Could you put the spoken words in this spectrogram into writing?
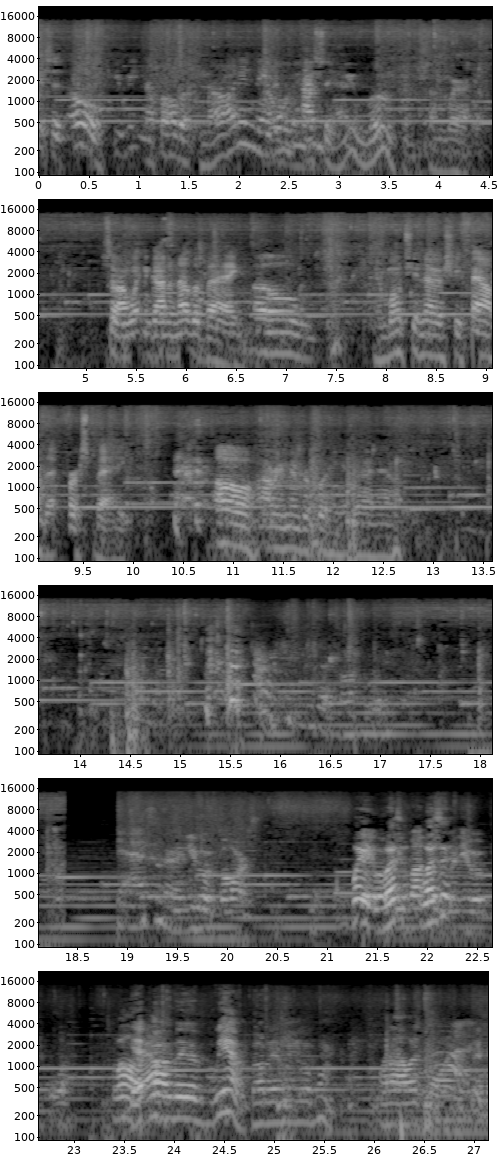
She said, Oh, you've eaten up all the. No, I didn't eat them. I said, You moved them somewhere. So I went and got another bag. Oh, And won't you know, she found that first bag. Oh, I remember putting it there now. When you were born. wait, They were- was we was it? When you were. Well, yeah, probably. We have probably when you were born. when I was born.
